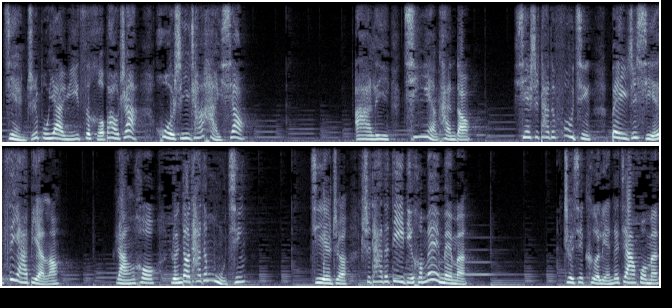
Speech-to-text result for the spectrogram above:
简直不亚于一次核爆炸或是一场海啸。阿丽亲眼看到，先是他的父亲被一只鞋子压扁了，然后轮到他的母亲，接着是他的弟弟和妹妹们。这些可怜的家伙们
